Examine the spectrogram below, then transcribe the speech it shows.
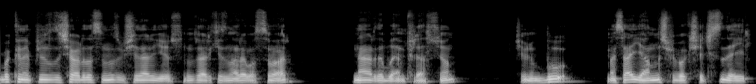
Bakın hepiniz dışarıdasınız bir şeyler yiyorsunuz. Herkesin arabası var. Nerede bu enflasyon? Şimdi bu mesela yanlış bir bakış açısı değil.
